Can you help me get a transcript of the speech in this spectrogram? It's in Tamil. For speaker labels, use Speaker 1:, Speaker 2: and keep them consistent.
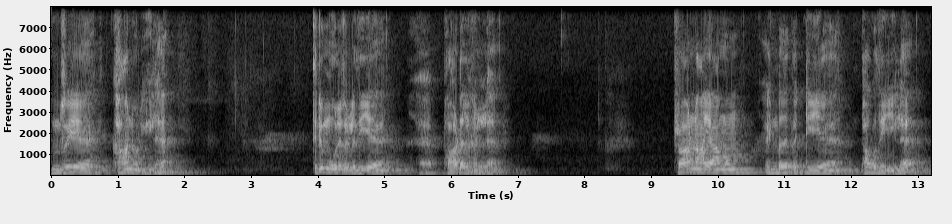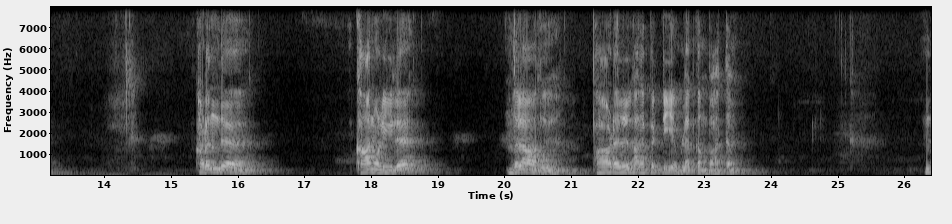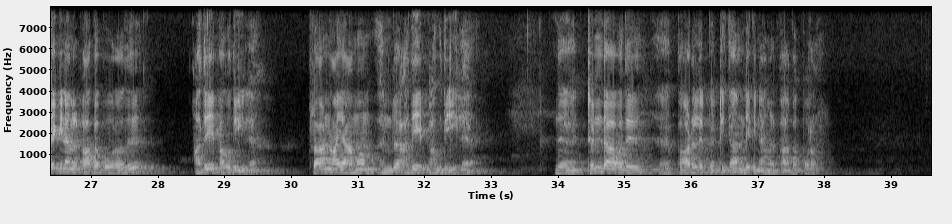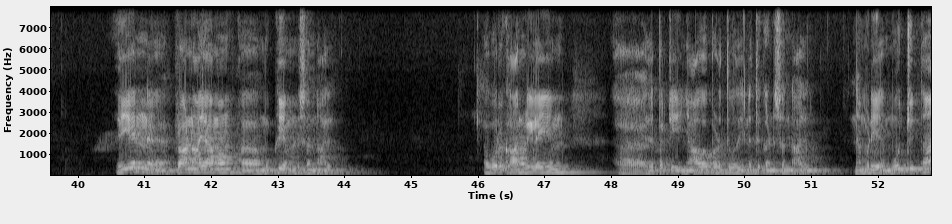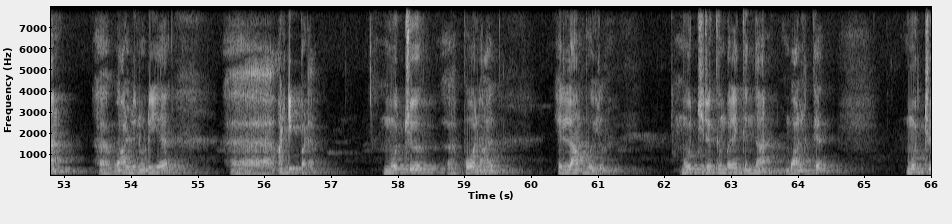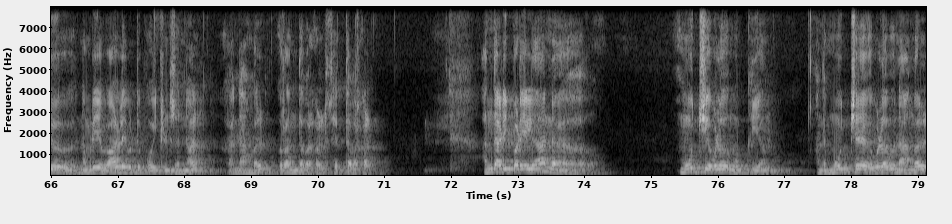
Speaker 1: இன்றைய காணொளியில் திருமூலர் எழுதிய பாடல்களில் பிராணாயாமம் என்பது பற்றிய பகுதியில் கடந்த காணொளியில் முதலாவது பாடல் அதை பற்றிய விளக்கம் பார்த்தோம். இன்றைக்கு நாங்கள் பார்க்க போகிறது அதே பகுதியில் பிராணாயாமம் என்ற அதே பகுதியில் இந்த ரெண்டாவது பாடலை பற்றி தான் இன்றைக்கு நாங்கள் பார்க்க போகிறோம் ஏன் பிராணாயாமம் முக்கியம் என்று சொன்னால் ஒவ்வொரு காணொளியிலையும் இதை பற்றி ஞாபகப்படுத்துவது என்னத்துக்குன்னு சொன்னால் நம்முடைய மூச்சு தான் வாழ்வினுடைய அடிப்படை. மூச்சு போனால் எல்லாம் போயிடும். மூச்சு இருக்கும் வரைக்கும் தான் வாழ்க்கை. மூச்சு நம்முடைய வாழ்வை விட்டு போயிட்டுன்னு சொன்னால் நாங்கள் இறந்தவர்கள் செத்தவர்கள். அந்த அடிப்படையில் தான் அஹ், மூச்சு எவ்வளவு முக்கியம். அந்த மூச்சை எவ்வளவு நாங்கள்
